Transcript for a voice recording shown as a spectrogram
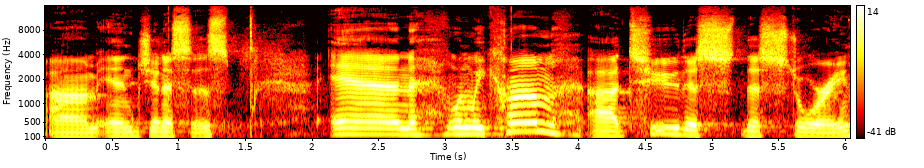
um, in Genesis. And when we come uh, to this, this story,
